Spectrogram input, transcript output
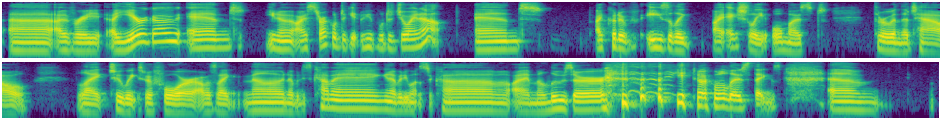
uh, over a, a year ago, and, you know, I struggled to get people to join up. And I could have easily, I actually almost threw in the towel like two weeks before, I was like, no, nobody's coming. Nobody wants to come. I'm a loser. you know, all those things. Um,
